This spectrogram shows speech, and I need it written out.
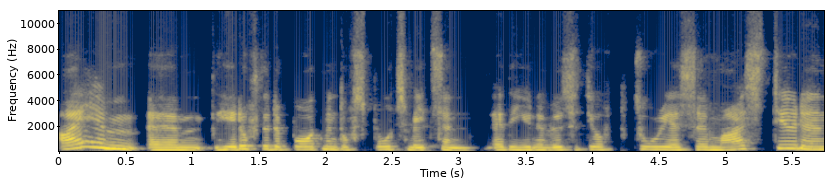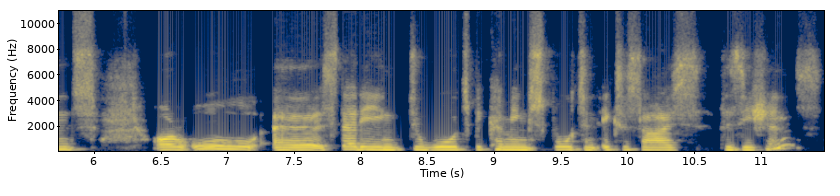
I am um, head of the Department of Sports Medicine at the University of Pretoria. So my students are all uh, studying towards becoming sports and exercise physicians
